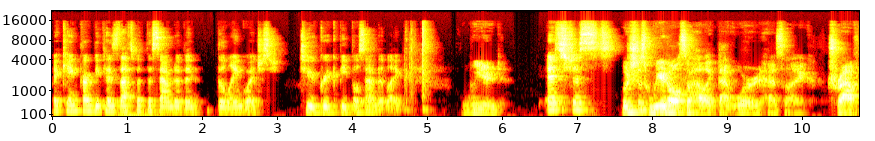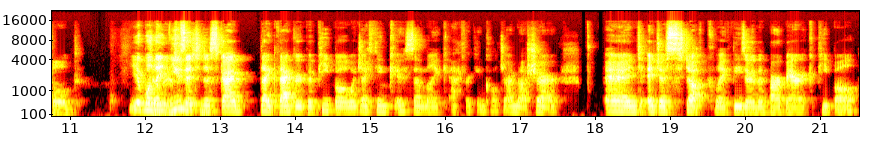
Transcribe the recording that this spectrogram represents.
It came from because that's what the sound of an, the language to Greek people sounded like. Weird. It's just. Well, it's just weird also how like that word has like traveled. Yeah, well, they use it to describe like that group of people, which I think is some like African culture. I'm not sure, and it just stuck. Like these are the barbaric people,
